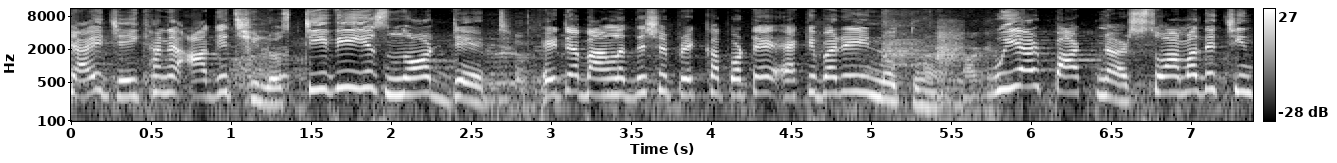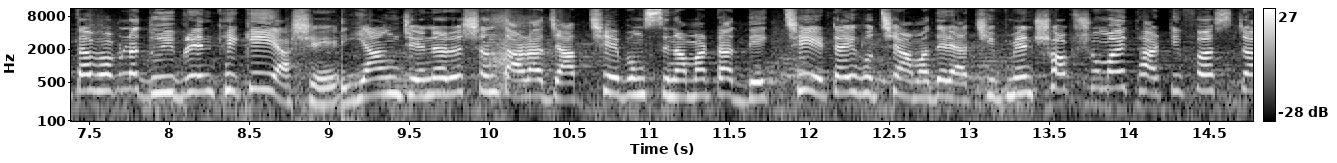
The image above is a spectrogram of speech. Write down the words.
চাই যেইখানে আগে ছিল। টিভি ইজ নট ডেড এটা বাংলাদেশের প্রেক্ষাপটে একেবারেই নতুন। উই আর পার্টনার্স সো আমাদের চিন্তা ভাবনা দুই ব্রেন থেকেই আসে। ইয়াং জেনারেশন তারা যাচ্ছে এবং সিনেমাটা দেখছে, এটাই হচ্ছে আমাদের অ্যাচিভমেন্ট সবসময় থার্টি ফার্স্টটা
